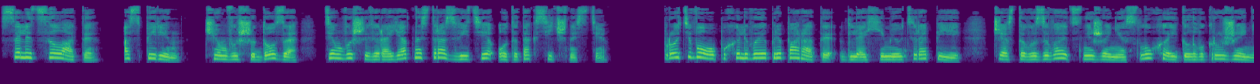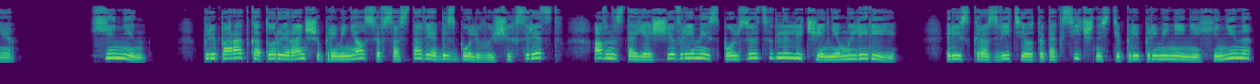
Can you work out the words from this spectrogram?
Салицилаты, аспирин. Чем выше доза, тем выше вероятность развития ототоксичности. Противоопухолевые препараты для химиотерапии часто вызывают снижение слуха и головокружение. Хинин препарат, который раньше применялся в составе обезболивающих средств, а в настоящее время используется для лечения малярии. Риск развития ототоксичности при применении хинина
